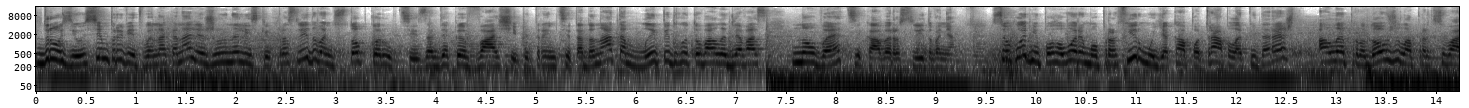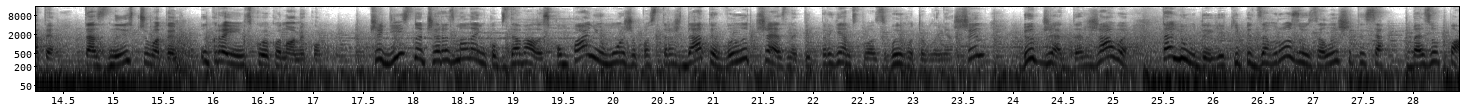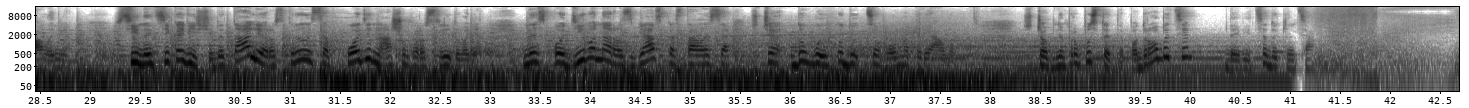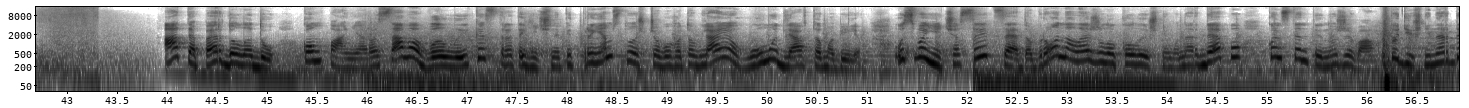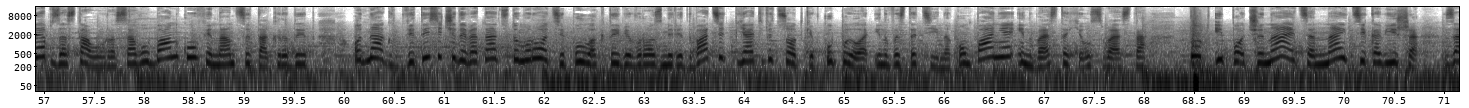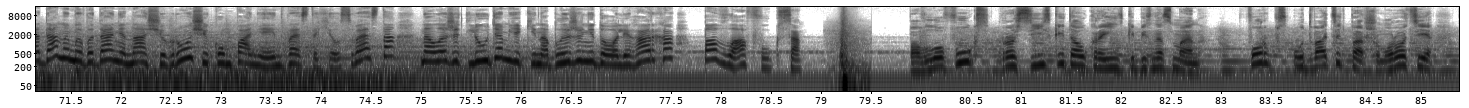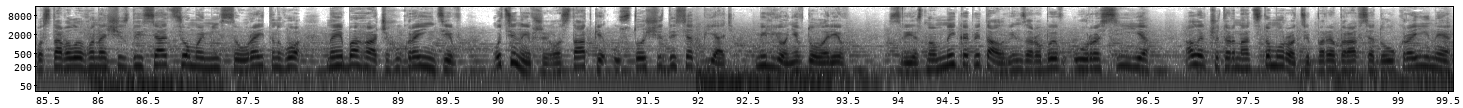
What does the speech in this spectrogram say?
Друзі, усім привіт! Ви на каналі журналістських розслідувань Стоп корупції. Завдяки вашій підтримці та донатам ми підготували для вас нове цікаве розслідування. Сьогодні поговоримо про фірму, яка потрапила під арешт, але продовжила працювати та знищувати українську економіку. Чи дійсно через маленьку б здавалось компанію може постраждати величезне підприємство з виготовлення шин, бюджет держави та люди, які під загрозою залишитися без опалення? Всі найцікавіші деталі розкрилися в ході нашого розслідування. Несподівана розв'язка сталася ще до виходу цього матеріалу. Щоб не пропустити подробиці, дивіться до кінця. А тепер до ладу. Компанія Росава велике стратегічне підприємство, що виготовляє гуму для автомобілів. У свої часи це добро належало колишньому нардепу Константину Живаго. Тодішній нардеп застав у Росаву банку фінанси та кредит. Однак в 2019 році пул активів в розмірі 25% купила інвестиційна компанія Інвеста Хілсвеста. Тут і починається найцікавіше. За даними видання наші гроші, компанія Інвеста Хілсвеста належить людям, які наближені до олігарха Павла Фукса. Павло Фукс російський та український бізнесмен. Forbes у 21-му році поставили його на 67-ме місце у рейтингу найбагатших українців, оцінивши його статки у 165 мільйонів доларів. Свій основний капітал він заробив у Росії, але в 2014 році перебрався до України.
